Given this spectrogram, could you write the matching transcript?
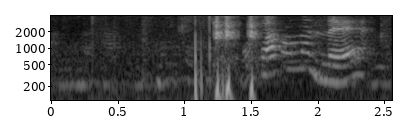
ขาก็นั่นแหละ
